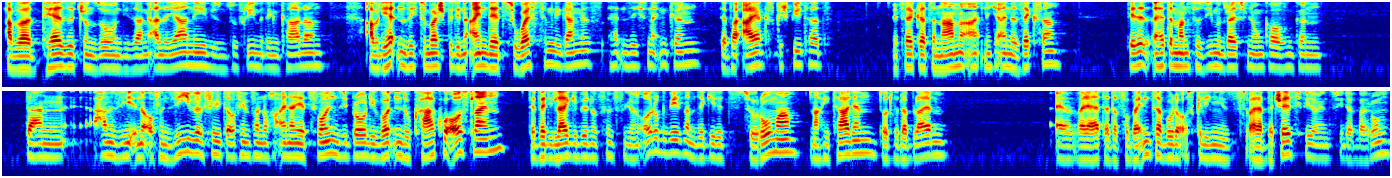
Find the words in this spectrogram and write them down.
aber Terzic und so, und die sagen alle, ja, nee, wir sind zufrieden mit den Kadern. Aber die hätten sich zum Beispiel den einen, der zu West Ham gegangen ist, hätten sich snacken können, der bei Ajax gespielt hat. Mir fällt gerade der Name nicht ein, der Sechser. Den hätte man für 37 Millionen kaufen können. Dann haben sie in der Offensive, fehlt auf jeden Fall noch einer. Jetzt wollen sie, Bro, die wollten Lukaku ausleihen. Da wäre die Leihgebühr nur 5 Millionen Euro gewesen, aber der geht jetzt zu Roma, nach Italien. Dort wird er bleiben. Äh, weil er hat ja davor bei Inter, wurde ausgeliehen, jetzt war er bei Chelsea wieder und jetzt wieder bei Rom.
